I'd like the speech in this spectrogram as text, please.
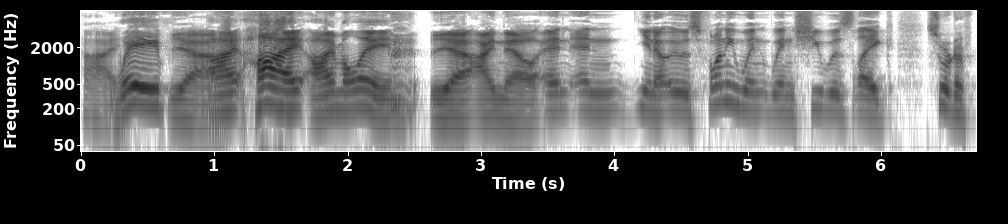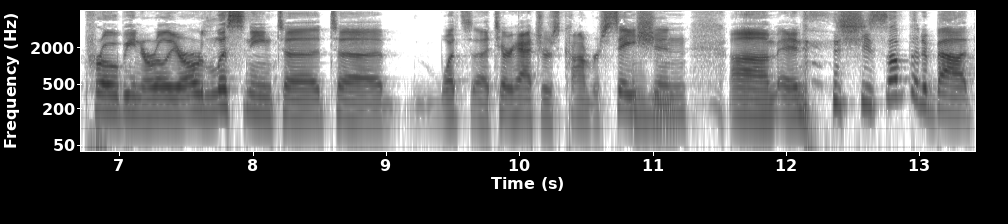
Hi. wave. Yeah. I, hi, I'm Elaine. Yeah, I know. And and you know, it was funny when when she was like sort of probing earlier or listening to to what's uh, Teri Hatcher's conversation, um, and she's something about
